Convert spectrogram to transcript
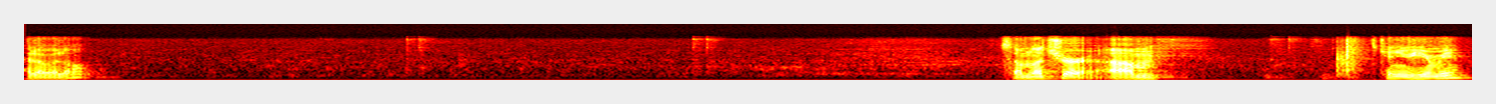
hello, hello. So I'm not sure. Um, can you hear me?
